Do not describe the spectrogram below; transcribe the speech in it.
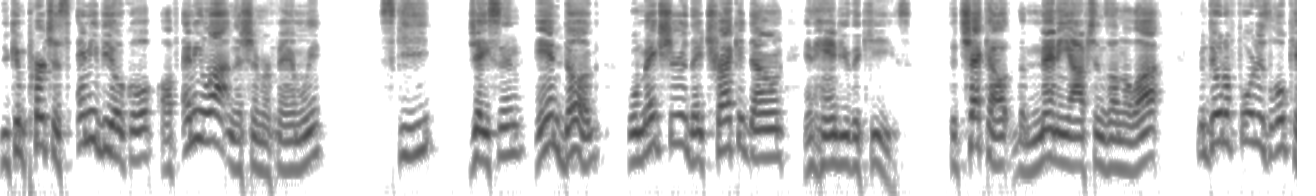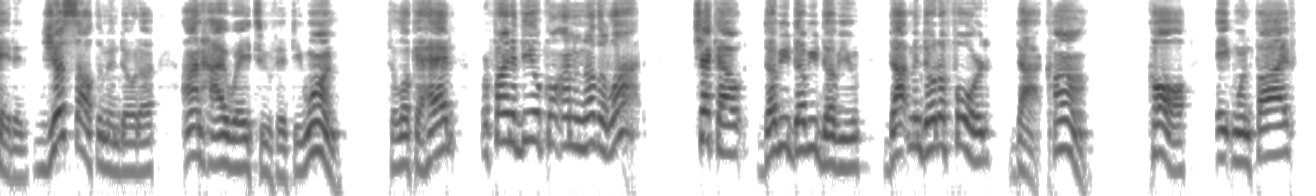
You can purchase any vehicle off any lot in the Schimmer family. Ski, Jason, and Doug will make sure they track it down and hand you the keys. To check out the many options on the lot, Mendota Ford is located just south of Mendota on Highway 251. To look ahead or find a vehicle on another lot, check out www.mendotaford.com. Call 815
